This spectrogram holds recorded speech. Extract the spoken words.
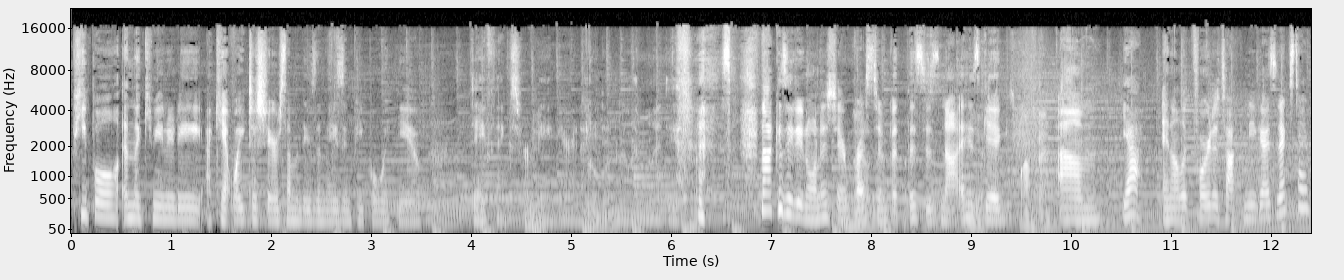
people in the community. I can't wait to share some of these amazing people with you. Dave, thanks for being here. And I didn't really want to do this. not because he didn't want to share no, Preston, but this is not his yeah, gig. Um, yeah. And I look forward to talking to you guys next time.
